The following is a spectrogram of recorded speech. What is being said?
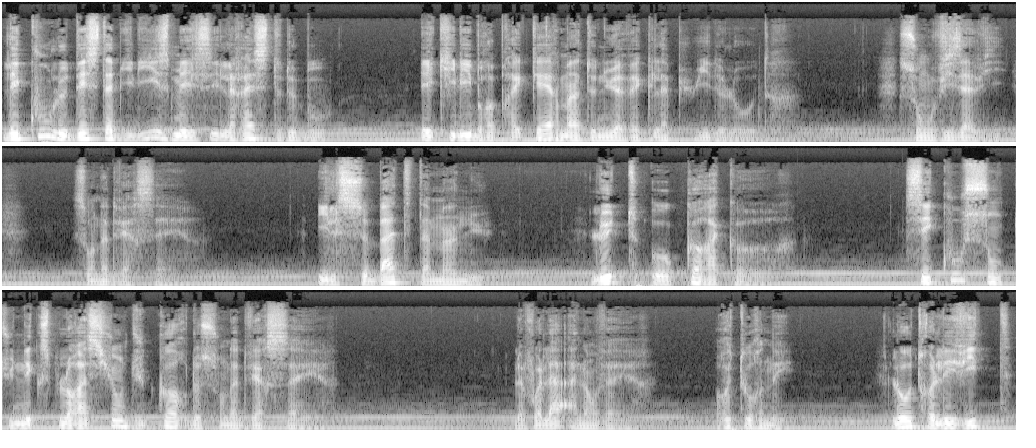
Les coups le déstabilisent, mais il reste debout équilibre précaire maintenu avec l'appui de l'autre, son vis-à-vis, son adversaire. Ils se battent à main nue, luttent au corps à corps. Ces coups sont une exploration du corps de son adversaire. Le voilà à l'envers, retourné. L'autre l'évite,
